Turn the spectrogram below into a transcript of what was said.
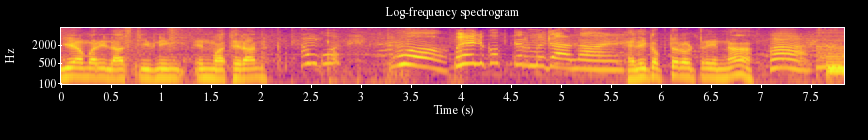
ये हमारी लास्ट इवनिंग इन माथेरान हमको वो हेलीकॉप्टर में जाना है। हेलीकॉप्टर और ट्रेन ना? हाँ।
